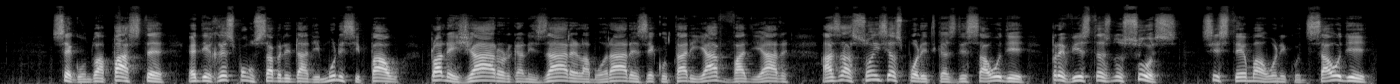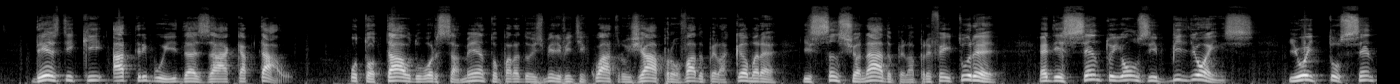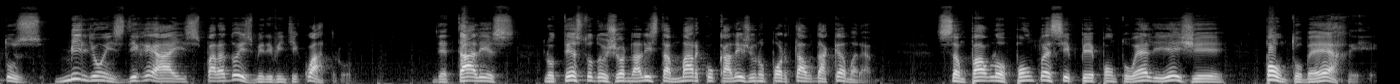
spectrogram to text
Segundo a pasta, é de responsabilidade municipal planejar, organizar, elaborar, executar e avaliar as ações e as políticas de saúde previstas no SUS, Sistema Único de Saúde, desde que atribuídas à capital. O total do orçamento para 2024, já aprovado pela Câmara e sancionado pela Prefeitura, é de 111 bilhões e 800 milhões de reais para 2024. Detalhes no texto do jornalista Marco Calejo no portal da Câmara. sãopaulo.sp.leg.br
